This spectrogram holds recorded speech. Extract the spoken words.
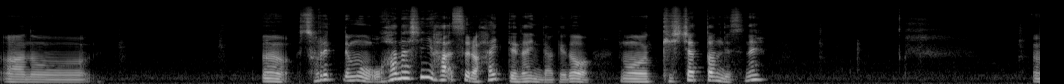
あのうん。それってもうお話にすら入ってないんだけどもう消しちゃったんですね。うー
